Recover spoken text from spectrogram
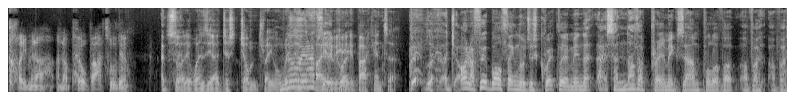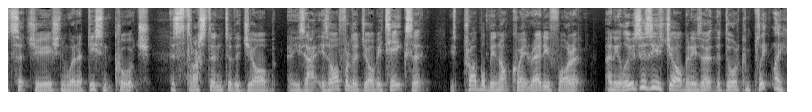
climbing a, an uphill battle there. Sorry, Lindsay, I just jumped right over no, there. Fire away, back into it. on a football thing, though, just quickly, I mean, that, that's another prime example of a, of, a, of a situation where a decent coach is thrust into the job. He's, he's offered the job, he takes it. He's probably not quite ready for it and he loses his job and he's out the door completely.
